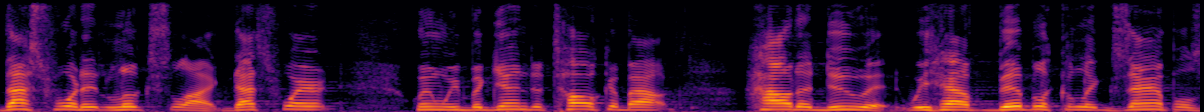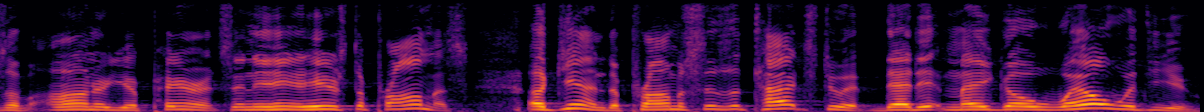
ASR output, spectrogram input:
That's what it looks like. That's where, it, when we begin to talk about how to do it, we have biblical examples of honor your parents. And here's the promise. Again, the promise is attached to it that it may go well with you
